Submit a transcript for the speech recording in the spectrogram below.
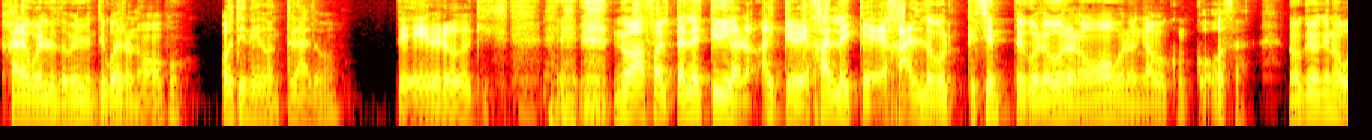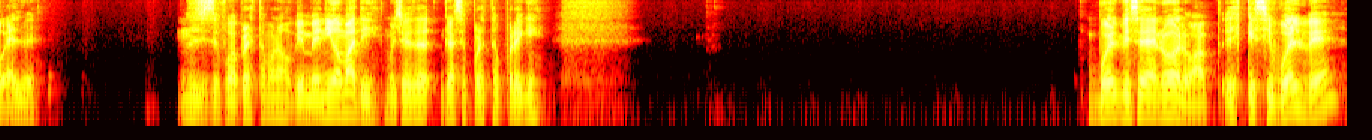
Jara vuelve el 2024, no, pues. O tiene contrato. Sí, pero no va a faltarle que diga, no, hay que dejarlo, hay que dejarlo porque siente Colo Colo. No, bueno, vengamos con cosas. No creo que no vuelve. No sé si se fue a préstamo o no. Bienvenido, Mati. Muchas gracias por estar por aquí. Vuelve y se de nuevo. Lo Es que si vuelve.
